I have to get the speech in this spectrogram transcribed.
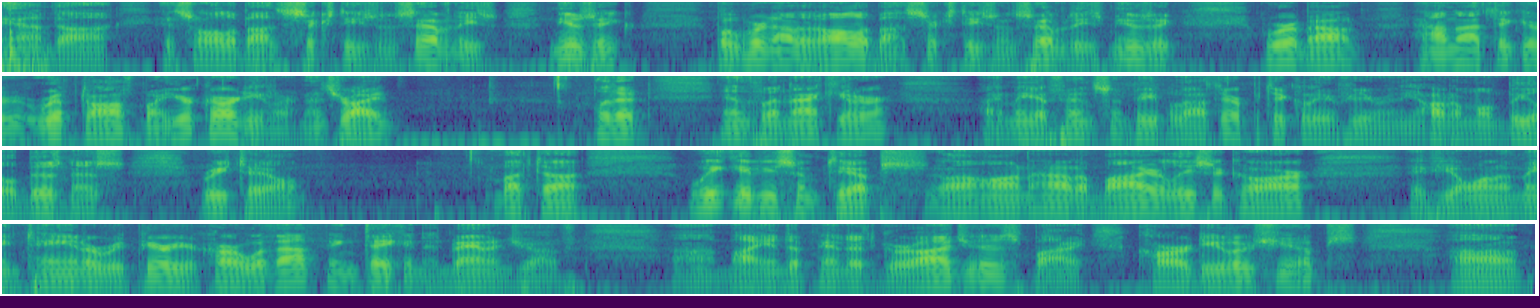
and uh, it's all about 60s and 70s music. But we're not at all about 60s and 70s music. We're about how not to get ripped off by your car dealer. That's right. Put it in vernacular. I may offend some people out there, particularly if you're in the automobile business, retail. But uh, we give you some tips uh, on how to buy or lease a car if you want to maintain or repair your car without being taken advantage of uh, by independent garages, by car dealerships. Uh,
